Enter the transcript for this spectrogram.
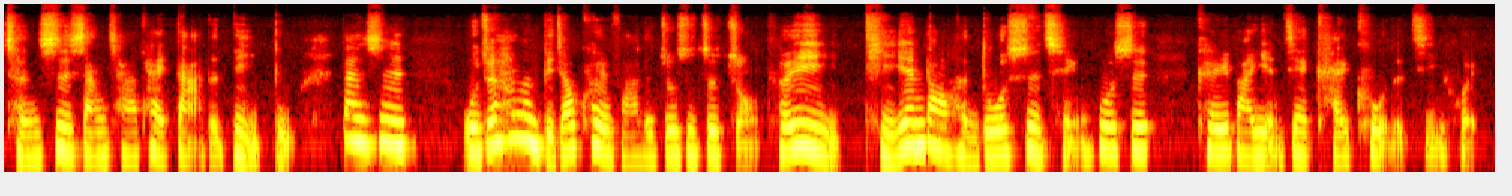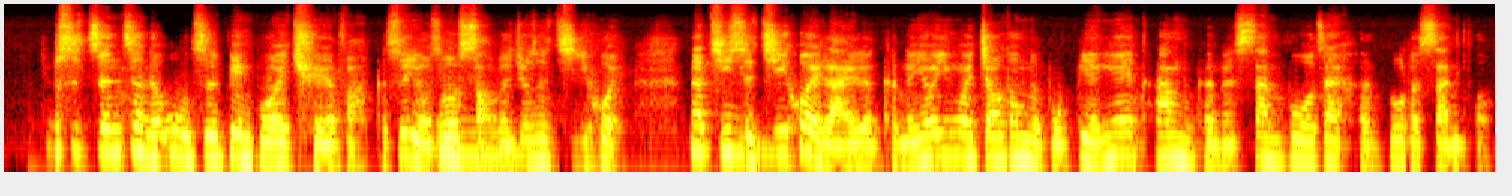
城市相差太大的地步。但是我觉得他们比较匮乏的就是这种可以体验到很多事情，或是可以把眼界开阔的机会。就是真正的物资并不会缺乏，可是有时候少的就是机会。那即使机会来了，可能又因为交通的不便，因为他们可能散播在很多的山头，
